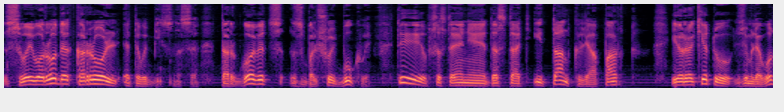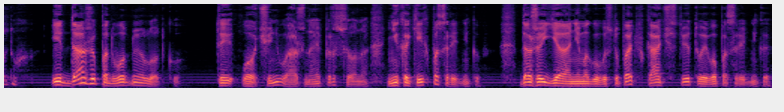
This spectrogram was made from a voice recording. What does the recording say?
своего рода король этого бизнеса, торговец с большой буквы. Ты в состоянии достать и танк «Леопард», и ракету «Земля-воздух», и даже подводную лодку. Ты очень важная персона, никаких посредников. Даже я не могу выступать в качестве твоего посредника.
